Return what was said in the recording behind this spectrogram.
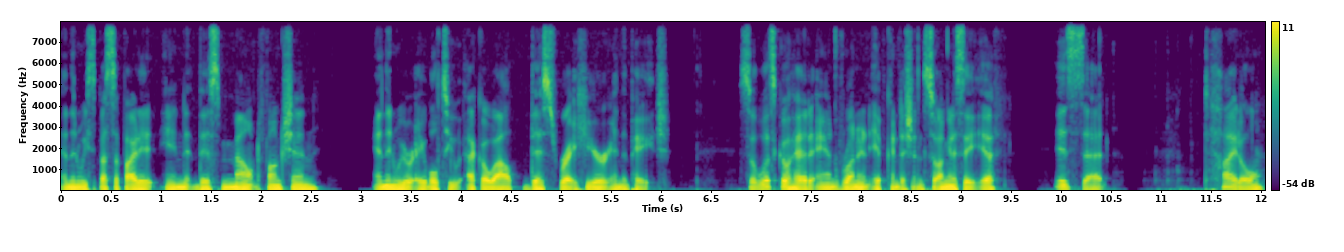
and then we specified it in this mount function and then we were able to echo out this right here in the page. So let's go ahead and run an if condition. So I'm going to say if is set title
